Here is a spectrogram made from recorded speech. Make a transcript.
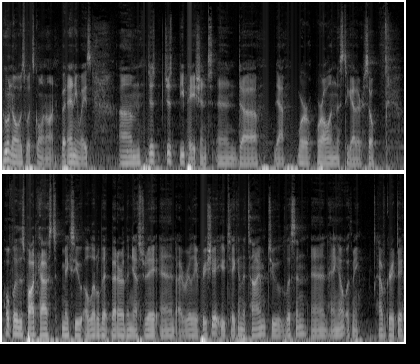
who knows what's going on but anyways um, just just be patient and uh, yeah we're we're all in this together. So hopefully this podcast makes you a little bit better than yesterday and i really appreciate you taking the time to listen and hang out with me. Have a great day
